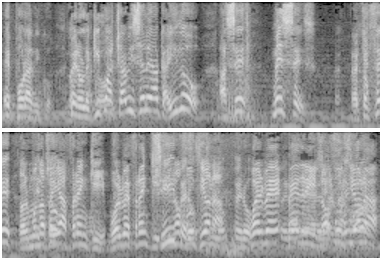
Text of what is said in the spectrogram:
esporádico. Pero el equipo a Xavi se le ha caído hace meses. Entonces, Todo el mundo esto- pedía a Frenkie, vuelve Frenkie Sí, no pero- funciona. pero- pero- vuelve Pedri, no funciona.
